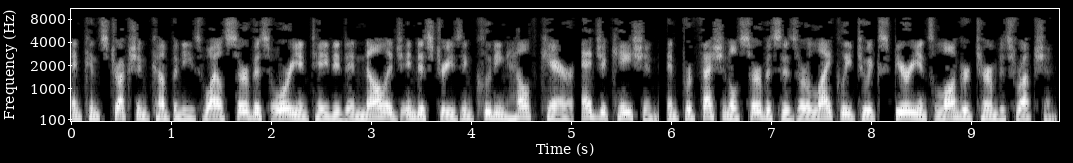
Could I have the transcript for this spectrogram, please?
and construction companies while service-orientated and knowledge industries including healthcare, education, and professional services are likely to experience longer-term disruption.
